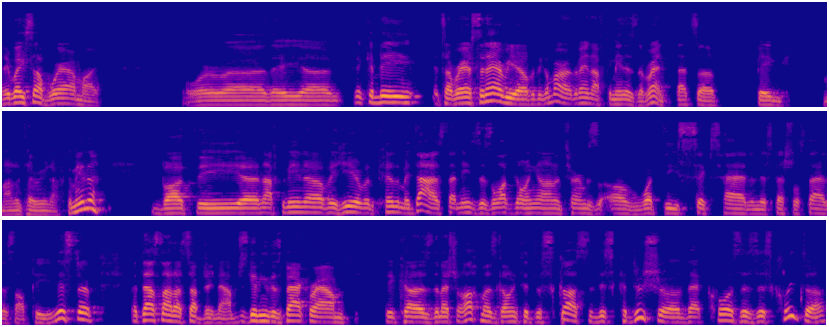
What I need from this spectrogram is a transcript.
he wakes up. Where am I? Or uh, they, uh, it could be. It's a rare scenario, but the Gemara, the main afkamin is the rent. That's a big monetary nafkamina. But the uh, nafkamina over here with Kilimidas, that means there's a lot going on in terms of what these six had in their special status, al p nister. But that's not our subject now. I'm just giving you this background because the Meshech Chachma is going to discuss this kedusha that causes this klita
